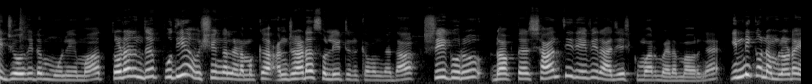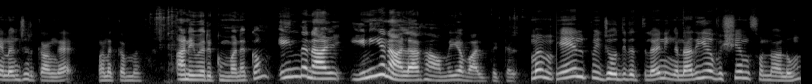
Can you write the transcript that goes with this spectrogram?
ஏஎல்பி ஜோதிடம் மூலியமா தொடர்ந்து புதிய விஷயங்களை நமக்கு அன்றாட சொல்லிட்டு இருக்கவங்க தான் ஸ்ரீ குரு டாக்டர் சாந்தி தேவி ராஜேஷ்குமார் மேடம் அவங்க இன்னைக்கும் நம்மளோட இணைஞ்சிருக்காங்க. வணக்கம் மேம். அனைவருக்கும் வணக்கம். இந்த நாள் இனிய நாளாக அமைய வாழ்த்துக்கள். மேம் ஏஎல்பி ஜோதிடத்துல நீங்க நிறைய விஷயம் சொன்னாலும்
